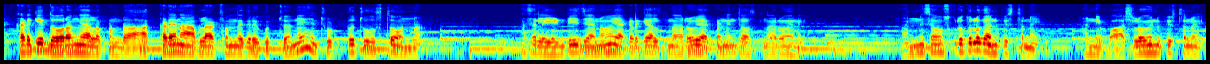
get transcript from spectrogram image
ఎక్కడికి దూరంగా వెళ్లకుండా అక్కడే నా ప్లాట్ఫామ్ దగ్గర కూర్చొని చుట్టూ చూస్తూ ఉన్నా అసలు ఏంటి జనం ఎక్కడికి వెళ్తున్నారు ఎక్కడి నుంచి వస్తున్నారు అని అన్ని సంస్కృతులు కనిపిస్తున్నాయి అన్ని భాషలు వినిపిస్తున్నాయి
